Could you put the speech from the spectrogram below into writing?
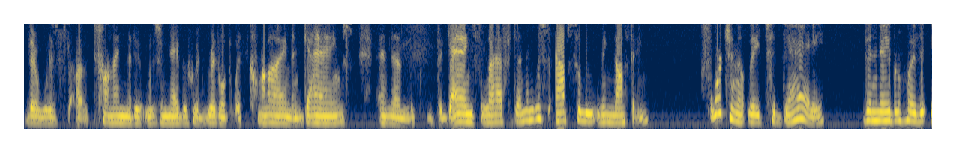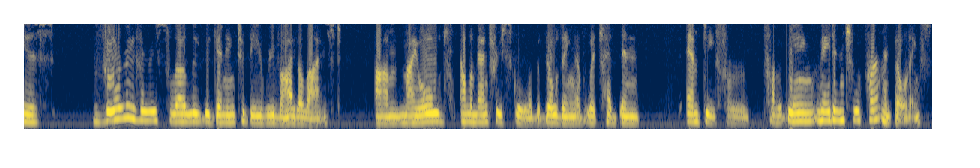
there was a time that it was a neighborhood riddled with crime and gangs, and then the, the gangs left, and there was absolutely nothing. Fortunately, today, the neighborhood is very, very slowly beginning to be revitalized um, my old elementary school, the building of which had been empty for probably being made into apartment buildings.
